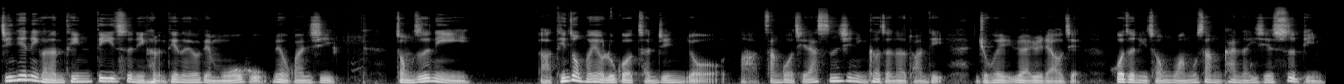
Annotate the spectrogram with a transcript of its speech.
今天你可能听第一次，你可能听得有点模糊，没有关系。总之，你啊，听众朋友如果曾经有啊上过其他身心灵课程的团体，你就会越来越了解。或者你从网络上看的一些视频，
